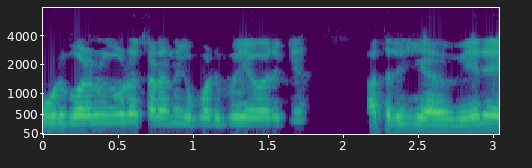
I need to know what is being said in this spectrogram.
మూడు గోడలు కూడా సడన్గా పడిపోయే వరకు అతనికి వేరే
